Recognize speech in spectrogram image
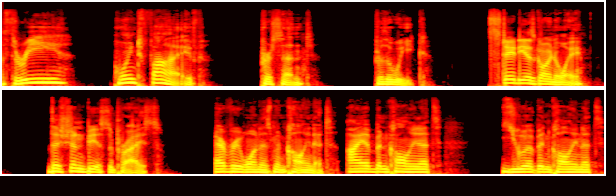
3.5% for the week. Stadia is going away. This shouldn't be a surprise. Everyone has been calling it. I have been calling it. You have been calling it.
